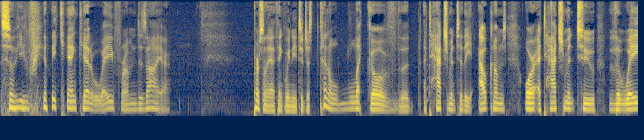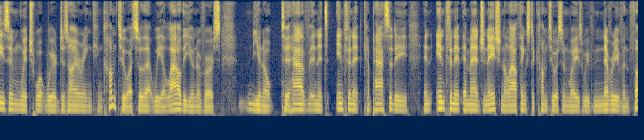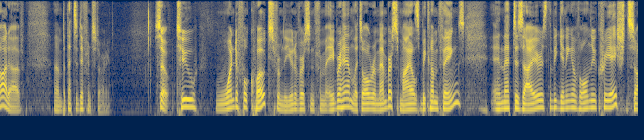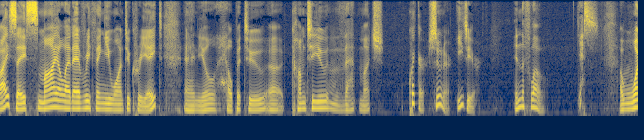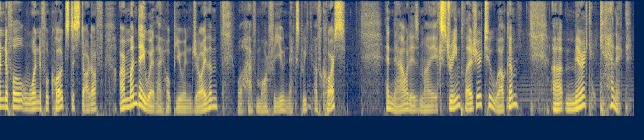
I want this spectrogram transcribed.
So you really can't get away from desire personally, I think we need to just kind of let go of the attachment to the outcomes or attachment to the ways in which what we're desiring can come to us so that we allow the universe, you know, to have in its infinite capacity and infinite imagination, allow things to come to us in ways we've never even thought of. Um, but that's a different story. So, two wonderful quotes from the universe and from Abraham. Let's all remember smiles become things, and that desire is the beginning of all new creation. So I say, smile at everything you want to create, and you'll help it to uh, come to you that much quicker, sooner, easier, in the flow. Yes. A wonderful, wonderful quotes to start off our Monday with. I hope you enjoy them. We'll have more for you next week, of course. And now it is my extreme pleasure to welcome uh, Mirek Kanik,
